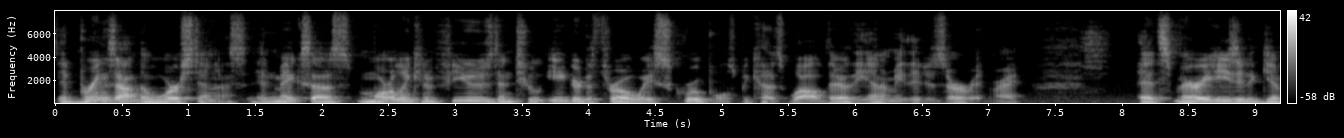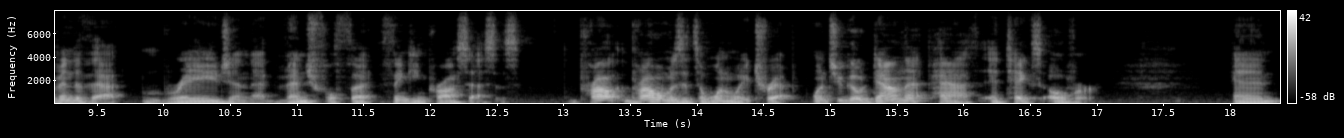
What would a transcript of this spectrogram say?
It brings out the worst in us. It makes us morally confused and too eager to throw away scruples because, well, they're the enemy, they deserve it, right? It's very easy to give into that rage and that vengeful th- thinking processes. The, pro- problem is it's a one-way trip. Once you go down that path, it takes over, and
